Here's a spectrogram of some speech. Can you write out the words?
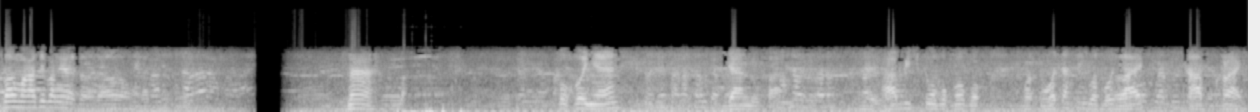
Bang, makasih Bang ya. Nah, Pokoknya jangan lupa habis ngobok-ngobok buat bocah sih, buat like, subscribe,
